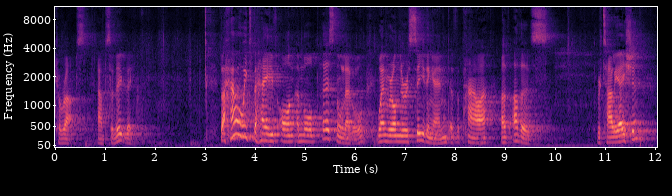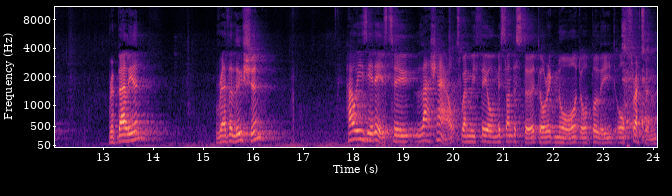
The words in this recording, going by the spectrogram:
corrupts absolutely. But how are we to behave on a more personal level when we're on the receiving end of the power of others? Retaliation? Rebellion? Revolution? How easy it is to lash out when we feel misunderstood or ignored or bullied or threatened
